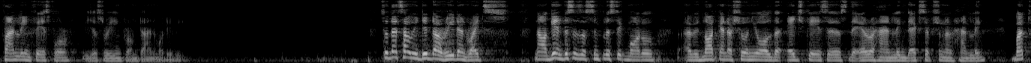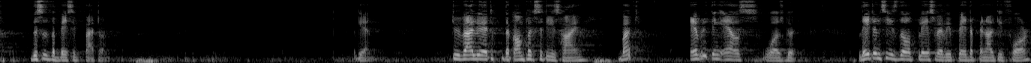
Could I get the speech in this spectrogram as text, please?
Finally, in phase four, we're just reading from DynamoDB. So that's how we did our read and writes. Now again, this is a simplistic model. I have not kind of shown you all the edge cases, the error handling, the exception handling, but this is the basic pattern. Again, to evaluate, the complexity is high, but everything else was good. Latency is the place where we pay the penalty for.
